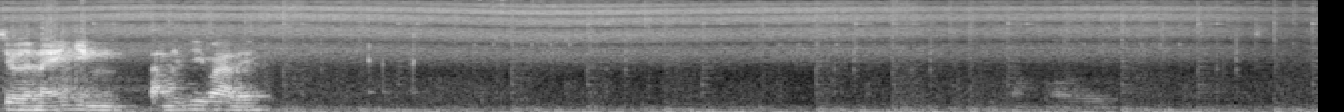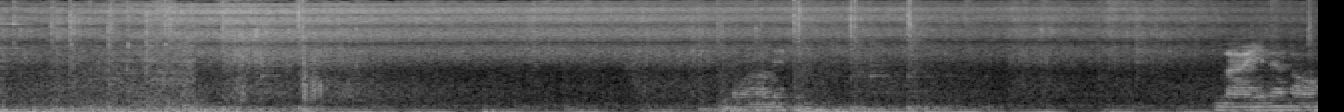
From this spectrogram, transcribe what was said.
เจอไหนยิงตามที่พี่ว่าเลยนายนะน้อง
